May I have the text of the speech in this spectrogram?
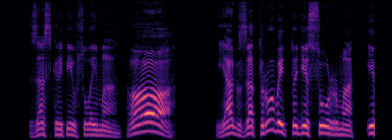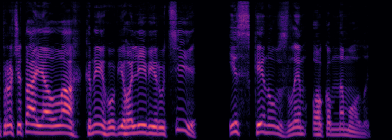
заскрипів сулейман. О. Як затрубить тоді сурма і прочитає Аллах книгу в його лівій руці і скинув злим оком на молодь.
